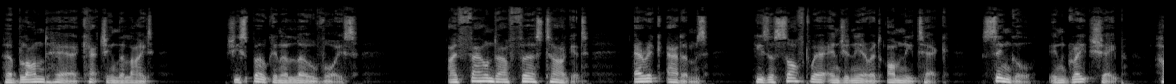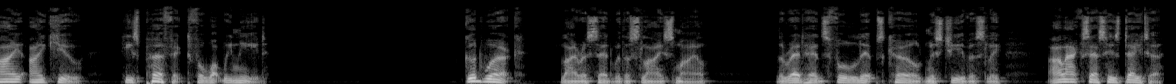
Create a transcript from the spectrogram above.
her blonde hair catching the light. She spoke in a low voice. I've found our first target, Eric Adams. He's a software engineer at Omnitech. Single, in great shape, high IQ. He's perfect for what we need. Good work, Lyra said with a sly smile. The redhead's full lips curled mischievously. I'll access his data,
